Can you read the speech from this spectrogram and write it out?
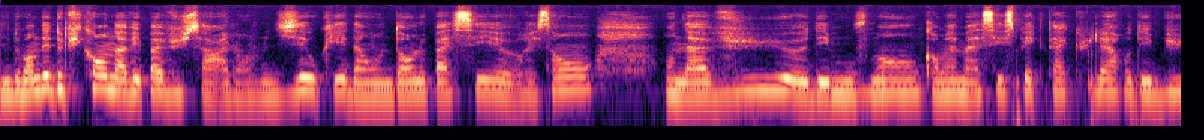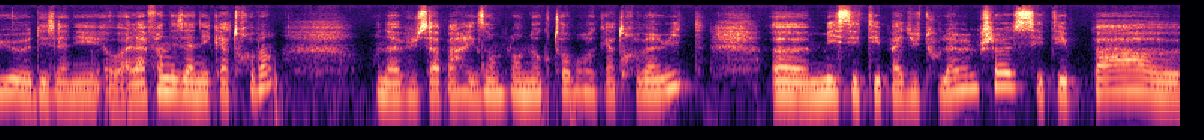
me demandais depuis quand on n'avait pas vu ça. Alors je me disais, ok, dans, le passé euh, récent, on a vu euh, des mouvements quand même assez spectaculaires au début des années, à la fin des années 80. On a vu ça par exemple en octobre 88, euh, mais c'était pas du tout la même chose. C'était pas, euh,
